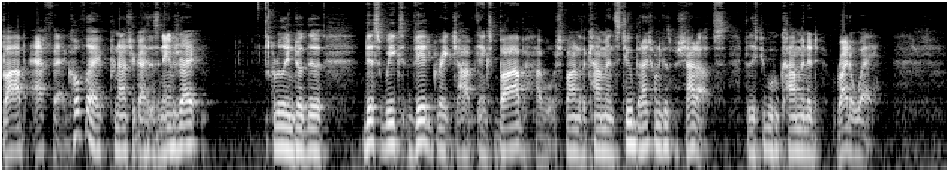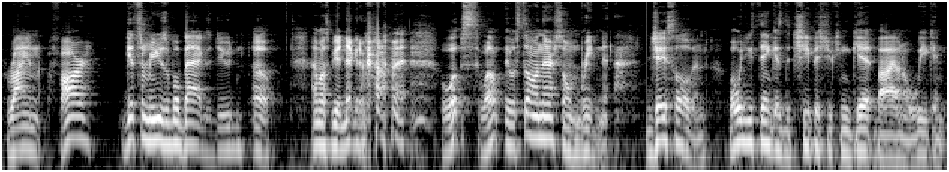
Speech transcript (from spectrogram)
Bob Affec. Hopefully I pronounced your guys' names right. I really enjoyed the this week's vid. Great job. Thanks, Bob. I will respond to the comments too, but I just want to give some shout outs for these people who commented right away. Ryan Farr, get some reusable bags, dude. Oh, that must be a negative comment. Whoops. Well, it was still on there, so I'm reading it. Jay Sullivan, what would you think is the cheapest you can get by on a week and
